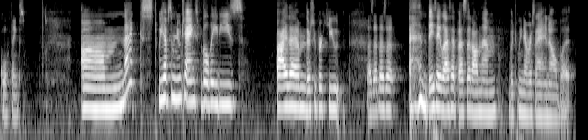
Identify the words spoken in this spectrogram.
Cool, thanks. um next we have some new tanks for the ladies buy them they're super cute That's it, that's it. And they say last at best on them which we never say i know but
